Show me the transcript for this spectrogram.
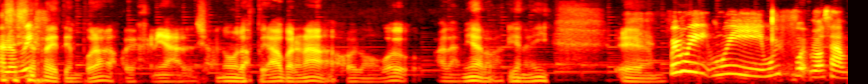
Ese cierre de temporada fue genial. Yo no lo esperaba para nada. Fue como, "Wow, a la mierda, bien ahí. Eh, Fue muy, muy, muy, o sea,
